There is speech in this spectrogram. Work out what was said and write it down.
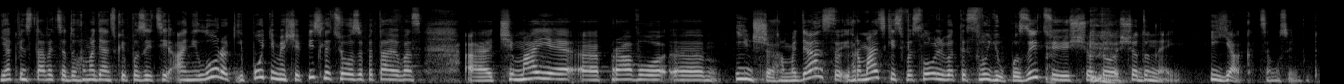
як він ставиться до громадянської позиції Ані Лорак. І потім я ще після цього запитаю вас, е, чи має е, право інше громадянство і громадськість висловлювати свою позицію щодо, щодо неї, і як це мусить бути?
